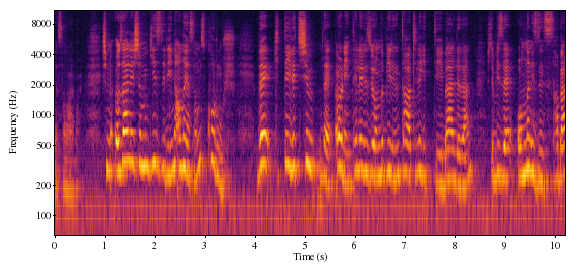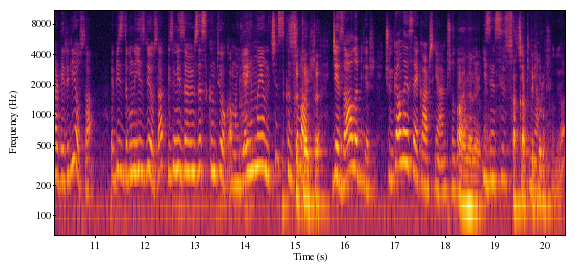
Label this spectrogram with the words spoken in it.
yasalar var. Şimdi özel yaşamın gizliliğini anayasamız korumuş. Ve kitle iletişimde örneğin televizyonda birinin tatile gittiği beldeden işte bize ondan izinsiz haber veriliyorsa ve biz de bunu izliyorsak bizim izlememizde sıkıntı yok ama yayınlayan için sıkıntı, var. Sıkıntı. Ceza alabilir. Çünkü anayasaya karşı gelmiş oluyor. Aynen öyle. İzinsiz Sakat çekim bir durum. yapmış oluyor.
